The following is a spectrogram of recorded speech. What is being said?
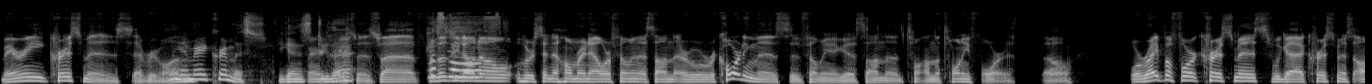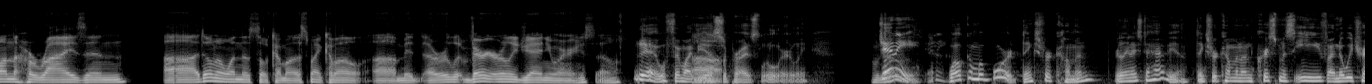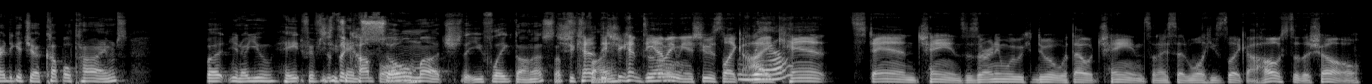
Merry Christmas, everyone. yeah, Merry Christmas. If you guys Merry do that, Christmas. Uh, for those of you who don't know who are sitting at home right now, we're filming this on, the, or we're recording this and filming, I guess, on the tw- on the twenty fourth. So we're right before Christmas. We got Christmas on the horizon. Uh, I don't know when this will come out. This might come out uh, mid, early, very early January. So yeah, well, it might be a Uh, surprise a little early. Who Jenny. Jenny. welcome aboard. Thanks for coming. Really nice to have you. Thanks for coming on Christmas Eve. I know we tried to get you a couple times, but you know you hate Fifty Two Just Chains couple. so much that you flaked on us. That's she kept fine. she kept DMing me. And She was like, Yeah? "I can't stand chains. Is there any way we can do it without chains?" And I said, "Well, he's like a host of the show,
